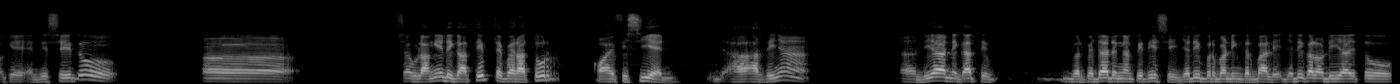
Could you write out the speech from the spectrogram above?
Oke NTC itu eh, saya ulangi negatif temperatur koefisien. Artinya eh, dia negatif berbeda dengan PTC jadi berbanding terbalik. Jadi kalau dia itu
